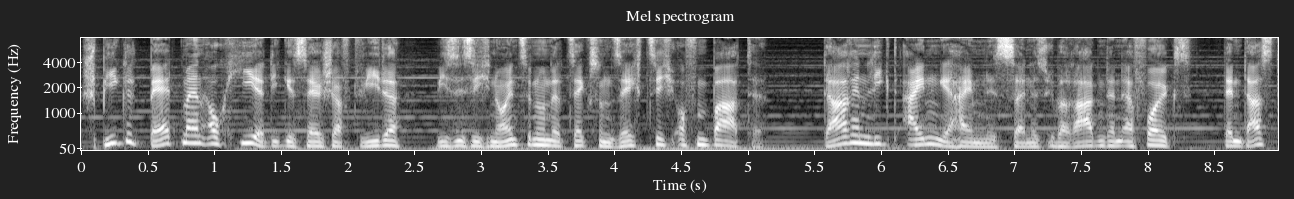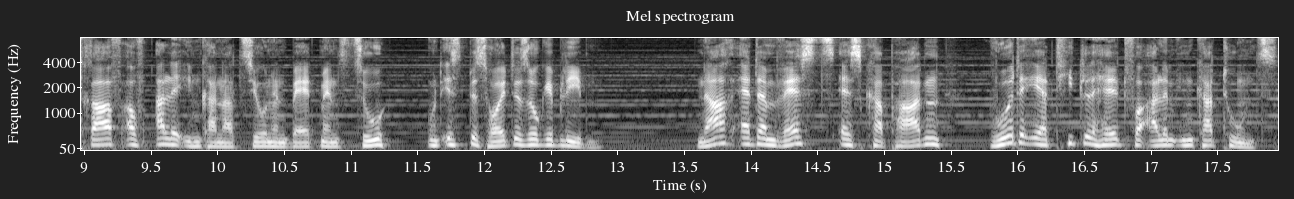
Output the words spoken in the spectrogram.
spiegelt Batman auch hier die Gesellschaft wider, wie sie sich 1966 offenbarte. Darin liegt ein Geheimnis seines überragenden Erfolgs, denn das traf auf alle Inkarnationen Batmans zu und ist bis heute so geblieben. Nach Adam Wests Eskapaden wurde er Titelheld vor allem in Cartoons.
